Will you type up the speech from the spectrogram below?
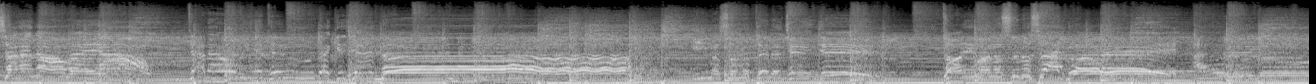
しつぶされの way out ただ怯えてるだけじゃの今その手でチェンジ取り戻すのさ Hey I will go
